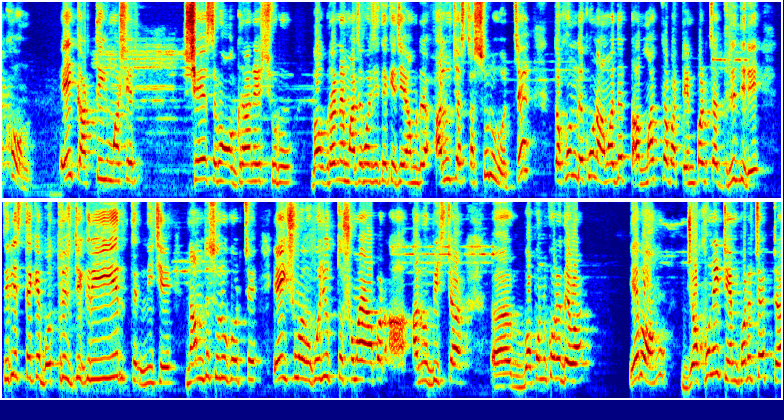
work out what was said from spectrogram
এখন, এই কার্তিক মাসের শেষ এবং অঘ্রাণের শুরু বা অঘ্রাণের মাঝামাঝি থেকে যে আমাদের আলু চাষটা শুরু হচ্ছে, তখন দেখুন আমাদের তাপমাত্রা বা টেম্পারেচার ধীরে ধীরে তিরিশ থেকে বত্রিশ ডিগ্রির নিচে নামতে শুরু করছে। এই সময় উপযুক্ত সময় আবার আলু বীজটা বপন করে দেওয়া। এবং যখনই টেম্পারেচারটা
